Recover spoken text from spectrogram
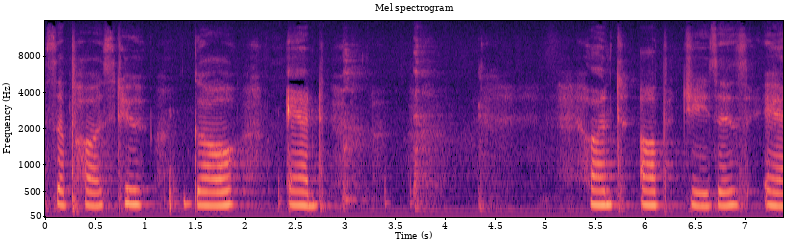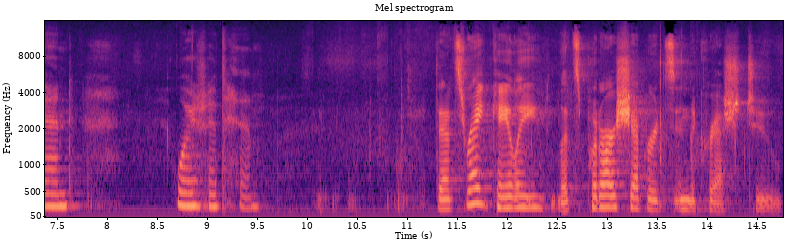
supposed to go and hunt up Jesus and worship him. That's right, Kaylee. Let's put our shepherds in the creche too.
